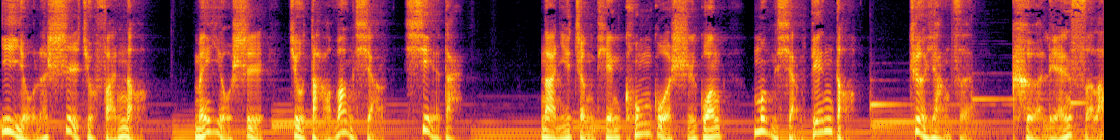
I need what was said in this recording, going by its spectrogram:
一有了事就烦恼，没有事就打妄想懈怠，那你整天空过时光，梦想颠倒，这样子可怜死了。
